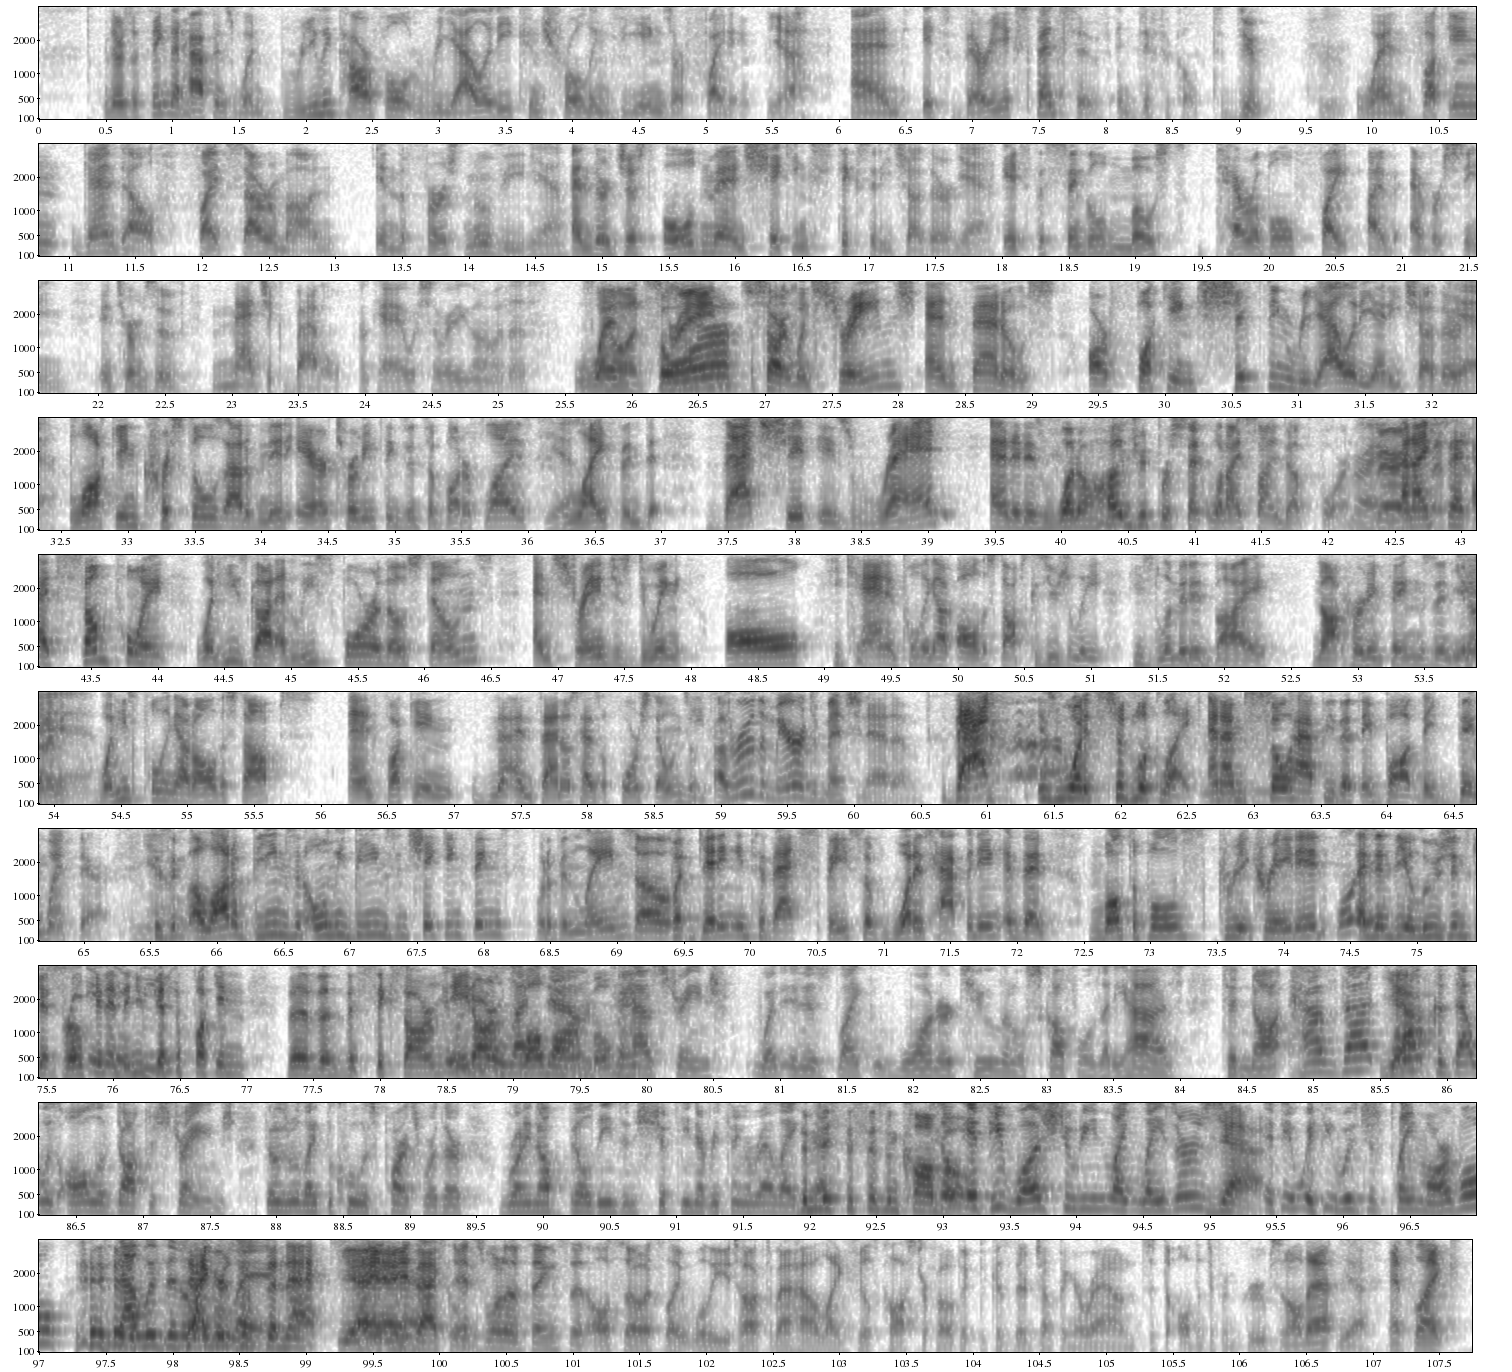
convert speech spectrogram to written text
There's a thing that happens when really powerful reality controlling beings are fighting. Yeah. And it's very expensive and difficult to do. Hmm. When fucking Gandalf fights Saruman in the first movie, Yeah. and they're just old men shaking sticks at each other, Yeah. it's the single most terrible fight I've ever seen in terms of magic battle. Okay, so where are you going with this? when going Thor, Strange. sorry, when Strange and Thanos are fucking shifting reality at each other, Yeah. blocking crystals out of midair, turning things into butterflies, Yeah. life and de- that shit is rad, and it is 100% what I signed up for. Right. Very and I said at some point when he's got at least four of those stones, and Strange is doing all he can and pulling out all the stops, because usually he's limited by not hurting things, and you know what I mean. When he's pulling out all the stops, and fucking and Thanos has four stones of, He of threw the mirror dimension at him. that is what it should look like, and I'm so mm-hmm. happy that they bought they they went there because Yeah. a lot of beams and only beams and shaking things would have been lame. So- but getting into that space of what is happening and then multiples cre- created, Well, and it- then the illusions get broken, it- and then it'd you get the fucking the the, the six arm, eight arm, twelve arm moment. to have Strange what in his like one or two little scuffles that he has to not have that Yeah. because that was all of Doctor Strange. Those were like the coolest parts where they're running up buildings and shifting everything around like the that. mysticism combo. So if he was shooting like lasers, Yeah. If it, if he was just plain Marvel, that would have been daggers of the neck. Yeah, yeah, it's, exactly. It's one of the things that also it's like Willie, you talked about how like it feels claustrophobic because they're jumping around to, to all the different groups and all that. Yeah. And it's like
